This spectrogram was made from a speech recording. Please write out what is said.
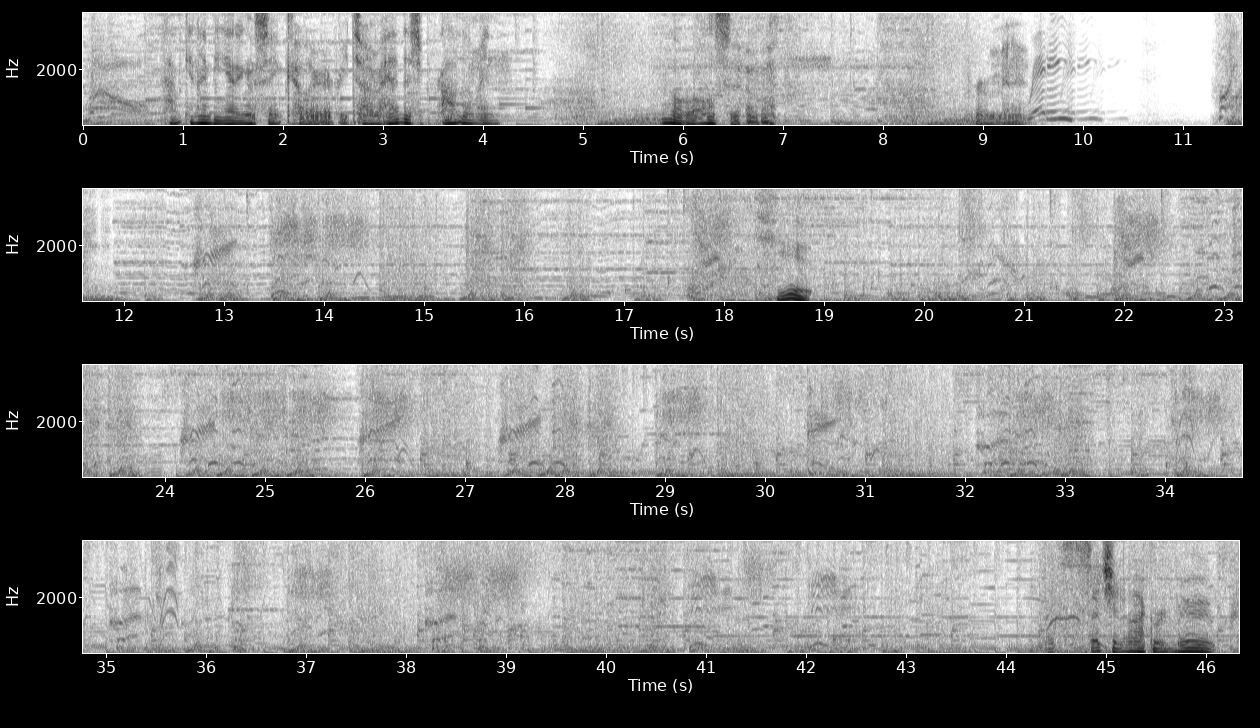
How can I be getting the same color every time? I had this problem in. Oh, also. For a minute. Ready? Fight! Shoot. Such an awkward move.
